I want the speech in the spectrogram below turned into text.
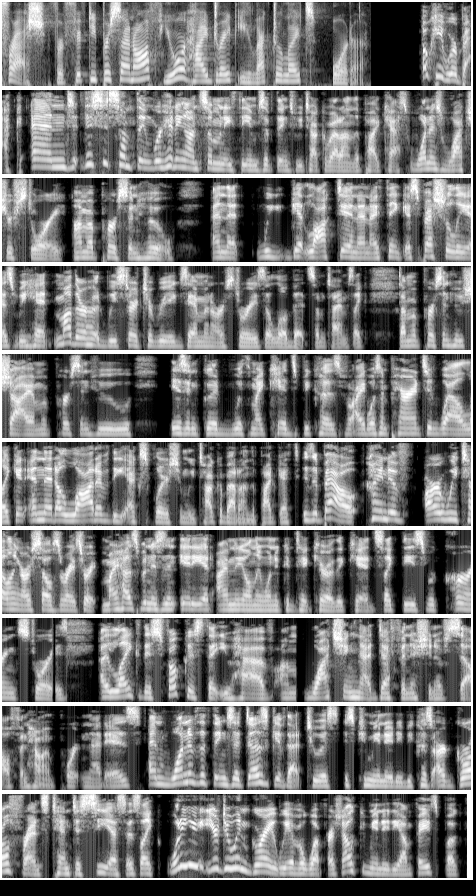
for 50% off your Hydrate electrolytes order. Okay, we're back. And this is something we're hitting on so many themes of things we talk about on the podcast. One is watch your story. I'm a person who, and that we get locked in. And I think, especially as we hit motherhood, we start to re examine our stories a little bit sometimes. Like, I'm a person who's shy. I'm a person who isn't good with my kids because I wasn't parented well. Like, and that a lot of the exploration we talk about on the podcast is about kind of, are we telling ourselves the right story? My husband is an idiot. I'm the only one who can take care of the kids. Like these recurring stories. I like this focus that you have on watching that definition of self and how important that is. And one of the things that does give that to us is community because our girlfriends tend to see us as like, what are you, you're doing great. We have a What Fresh Hell community on Facebook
